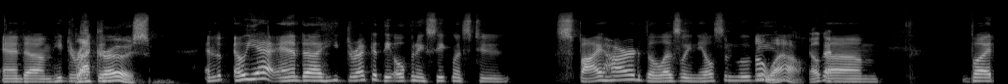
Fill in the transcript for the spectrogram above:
and um, he directed Black Crowes. And the, oh yeah, and uh, he directed the opening sequence to Spy Hard, the Leslie Nielsen movie. Oh wow. Okay. Um, but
